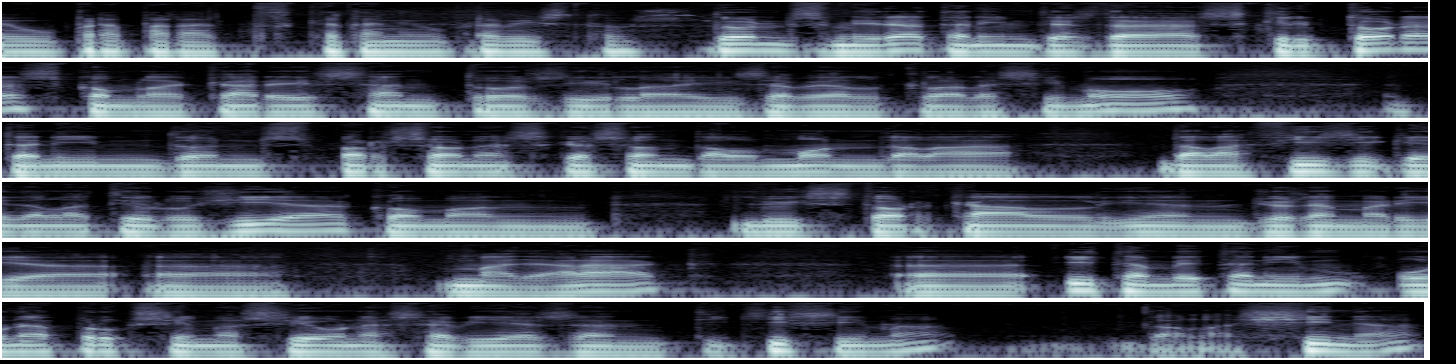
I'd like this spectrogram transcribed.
heu preparat, que teniu previstos? Doncs mira, tenim des d'escriptores com la Care Santos i la Isabel Clara Simó, tenim doncs, persones que són del món de la, de la física i de la teologia, com en Lluís Torcal i en Josep Maria eh, Mallarac, eh, i també tenim una aproximació una saviesa antiquíssima de la Xina,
